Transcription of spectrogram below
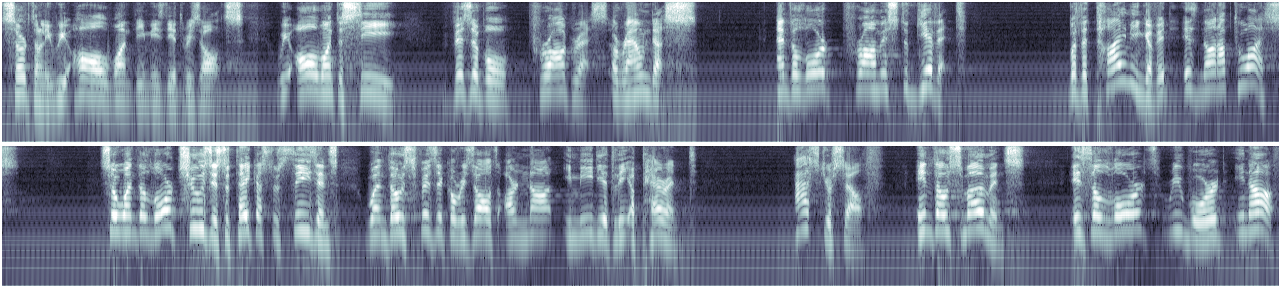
Certainly, we all want the immediate results. We all want to see visible progress around us. And the Lord promised to give it. But the timing of it is not up to us. So when the Lord chooses to take us through seasons when those physical results are not immediately apparent, ask yourself in those moments, is the Lord's reward enough?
